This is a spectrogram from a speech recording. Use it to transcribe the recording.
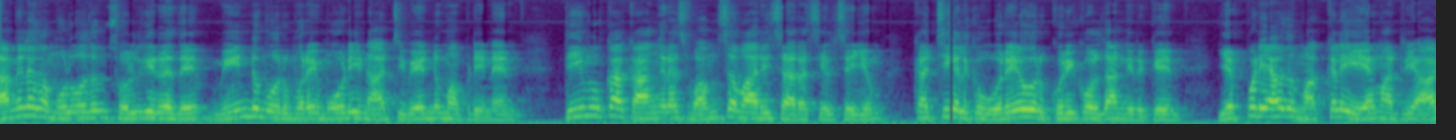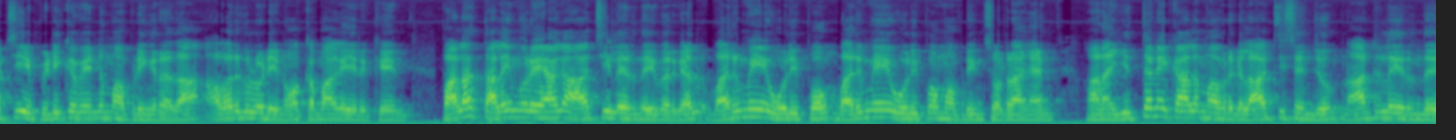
தமிழகம் முழுவதும் சொல்கிறது மீண்டும் ஒரு முறை மோடியின் ஆட்சி வேண்டும் அப்படின்னு. திமுக காங்கிரஸ் வம்ச வாரிசு அரசியல் செய்யும் கட்சிகளுக்கு ஒரே ஒரு குறிக்கோள் தான் இருக்கு. எப்படியாவது மக்களை ஏமாற்றி ஆட்சியை பிடிக்க வேண்டும் அப்படிங்கிறதா அவர்களுடைய நோக்கமாக இருக்கு. பல தலைமுறையாக ஆட்சியில் இருந்த இவர்கள் வறுமையை ஒழிப்போம் வறுமையை ஒழிப்போம் அப்படின்னு சொல்றாங்க. ஆனா இத்தனை காலம் அவர்கள் ஆட்சி செஞ்சும் நாட்டில் இருந்து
